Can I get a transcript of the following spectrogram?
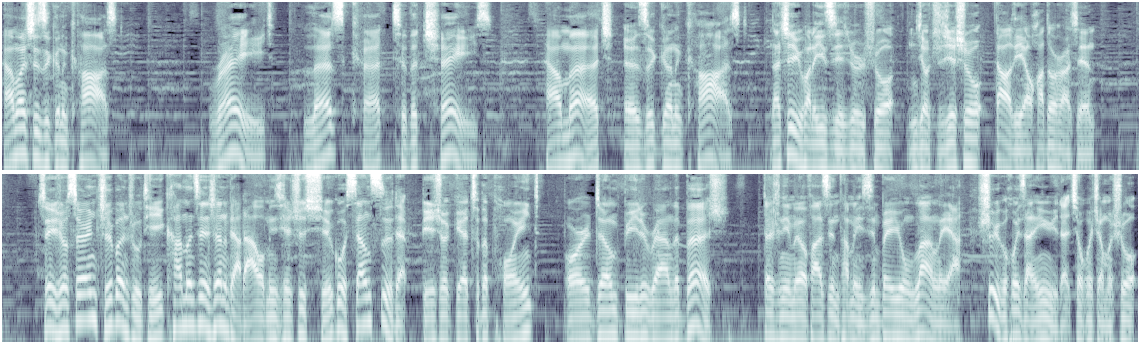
How much is it gonna cost? Right. Let's cut to the chase. How much is it gonna cost? 那这句话的意思也就是说，你就直接说到底要花多少钱。所以说，虽然直奔主题、开门见山的表达我们以前是学过相似的，比如说 get to the point or don't beat around the bush， 但是你没有发现他们已经被用烂了呀？是个会讲英语的就会这么说。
